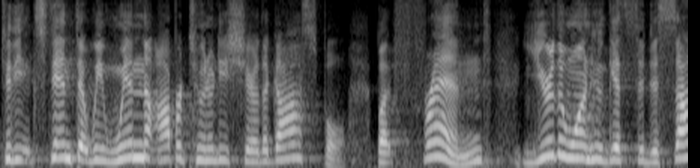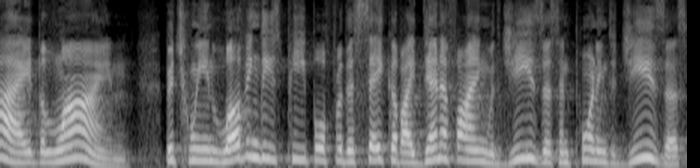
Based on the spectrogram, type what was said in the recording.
to the extent that we win the opportunity to share the gospel. But, friend, you're the one who gets to decide the line between loving these people for the sake of identifying with Jesus and pointing to Jesus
